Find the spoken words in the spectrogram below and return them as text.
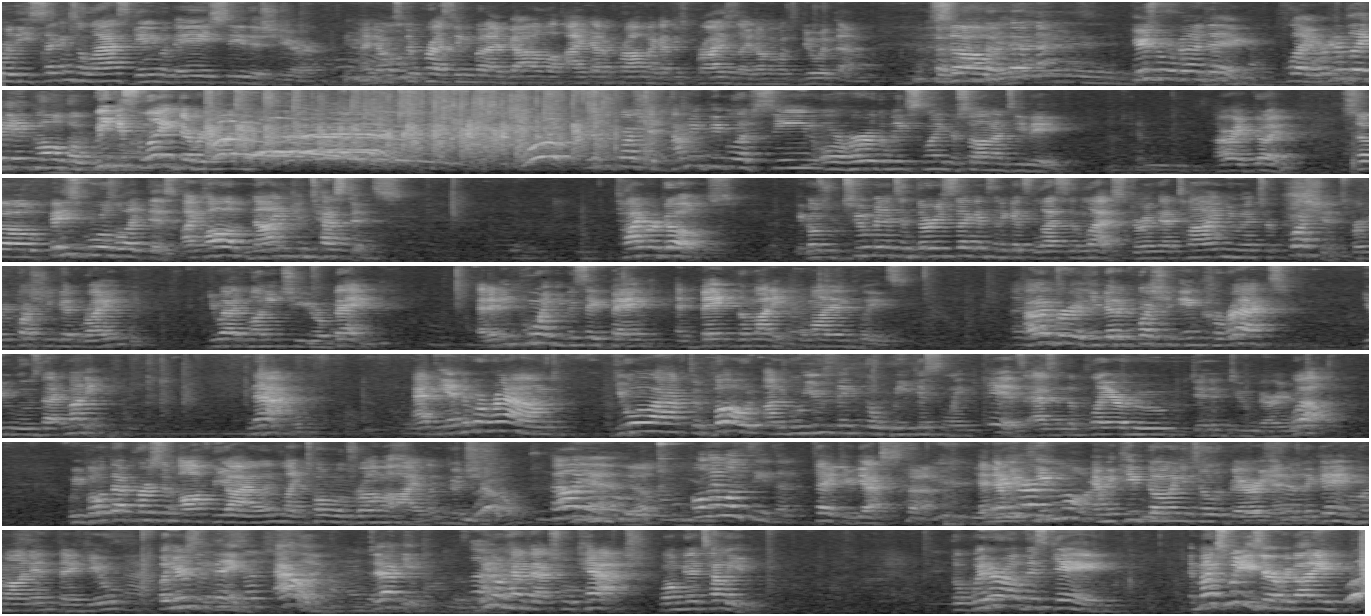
for the second to last game of AAC this year. I know it's depressing, but I've got a, I got a problem. I got these prizes. I don't know what to do with them. So here's what we're gonna do. Play. We're gonna play a game called the Weakest Link, everyone. Here's the question: How many people have seen or heard the Weakest Link or saw it on TV? All right, good. So basic rules are like this. I call up nine contestants. Timer goes. It goes from 2 minutes and 30 seconds and it gets less and less. During that time, you answer questions. For every question you get right, you add money to your bank. At any point, you can say bank and bank the money. Come on in, please. However, if you get a question incorrect, you lose that money. Now, at the end of a round, you all have to vote on who you think the weakest link is, as in the player who didn't do very well. We vote that person off the island, like Total Drama Island, good show. Hell yeah. Yep. Only one season. Thank you, yes. And then we keep and we keep going until the very end of the game. Come on in, thank you. But here's the thing, Alan, Jackie, we don't have actual cash. Well, I'm going to tell you. The winner of this game, and Mike Sweeney's here, everybody. Here's what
